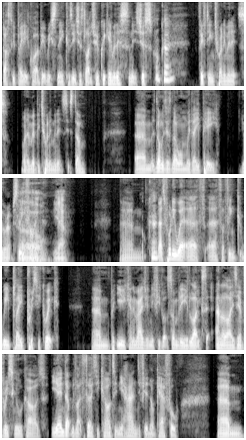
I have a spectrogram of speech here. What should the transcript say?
thus we played it quite a bit recently because it's just like a quick game of this, and it's just Okay. 15, 20 minutes. Well, maybe 20 minutes, it's done. Um, as long as there's no one with AP, you're absolutely fine. Oh, yeah. Um, Okay. that's probably where Earth, Earth, I think we play pretty quick. Um, but you can imagine if you've got somebody who likes to analyze every single card, you end up with like 30 cards in your hand if you're not careful. Um,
